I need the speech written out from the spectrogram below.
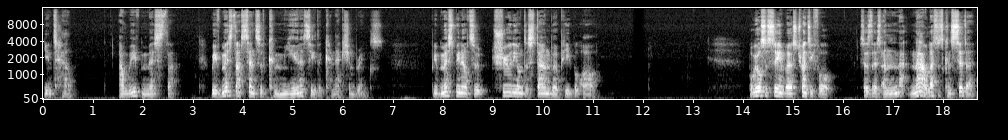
You can tell. And we've missed that. We've missed that sense of community that connection brings. We've missed being able to truly understand where people are. But we also see in verse 24, says this, and now let us consider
